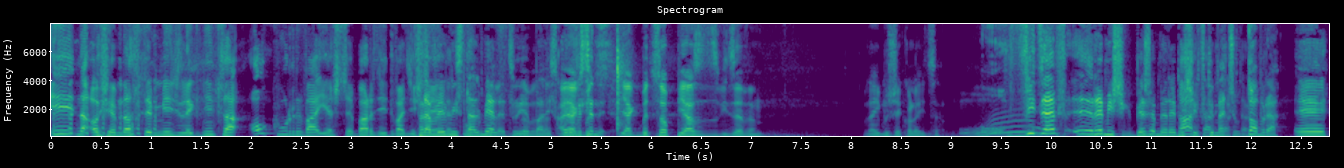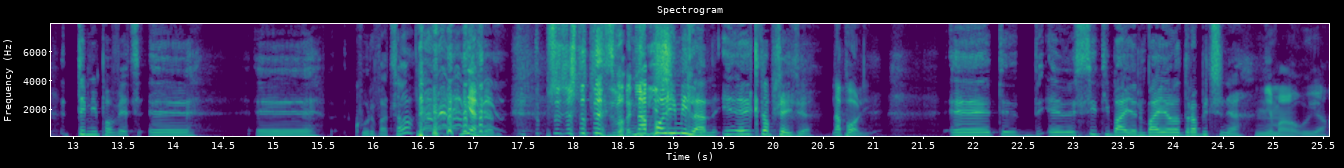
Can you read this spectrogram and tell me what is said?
I na 18 Miedź Legnica, o kurwa, jeszcze bardziej 21 Prawie mi Stal. Mielec Dobra. ujebali. A jakby, jakby co Piast z Widzewem? W najbliższej kolejce. Widzew, y, remisik, bierzemy remisik Tak, w tym tak, meczu. tak, tak. Dobra, y, ty mi powiedz. Y, y, kurwa, co? Nie wiem. Przecież to ty dzwonisz. Napoli Milan, y, kto przejdzie? Napoli. Y, y, City Bayern, Bayern odrobi czy nie? Nie ma chuja.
